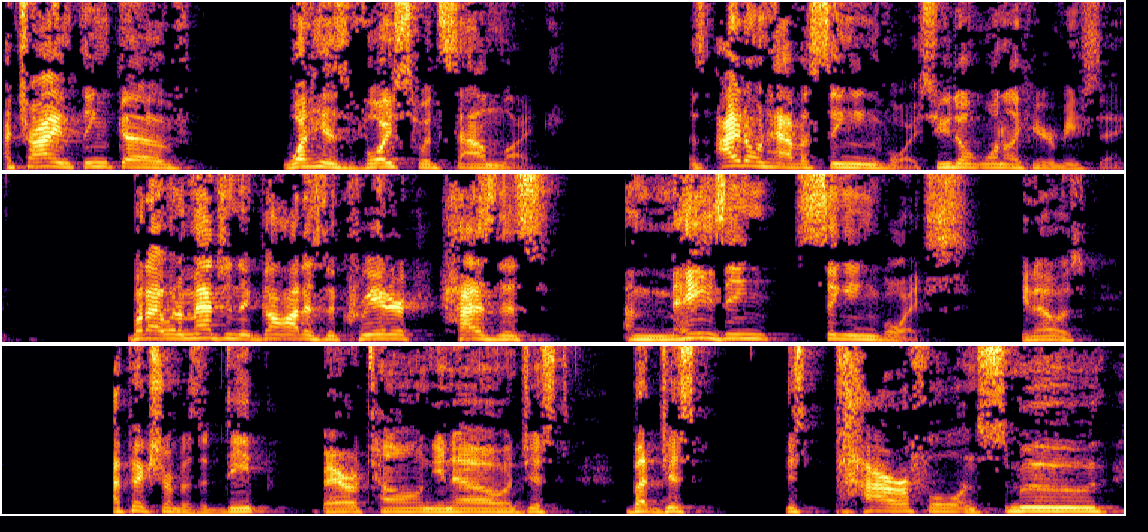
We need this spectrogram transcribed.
I try and think of what His voice would sound like. As I don't have a singing voice. You don't want to hear me sing. But I would imagine that God, as the creator, has this amazing singing voice. You know, as I picture him as a deep baritone, you know, just, but just, just powerful and smooth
